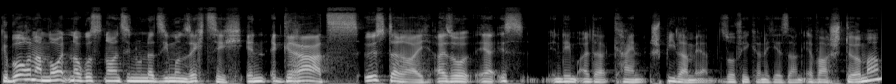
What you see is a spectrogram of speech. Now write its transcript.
Geboren am 9. August 1967 in Graz, Österreich. Also er ist in dem Alter kein Spieler mehr. So viel kann ich dir sagen. Er war Stürmer.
